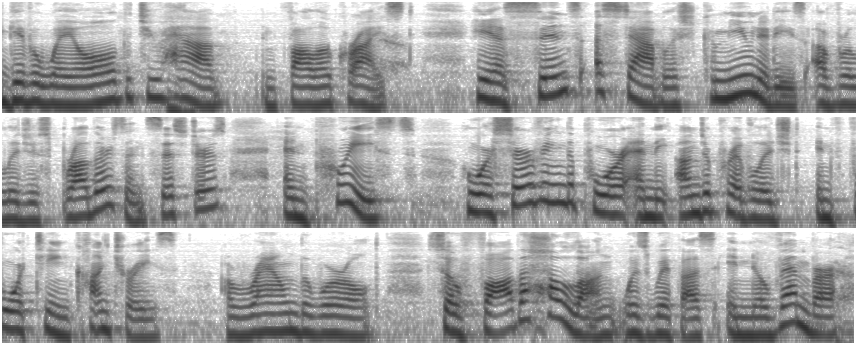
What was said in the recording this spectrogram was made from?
give away all that you have and follow Christ. He has since established communities of religious brothers and sisters and priests who are serving the poor and the underprivileged in 14 countries around the world. So Father Ho Lung was with us in November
